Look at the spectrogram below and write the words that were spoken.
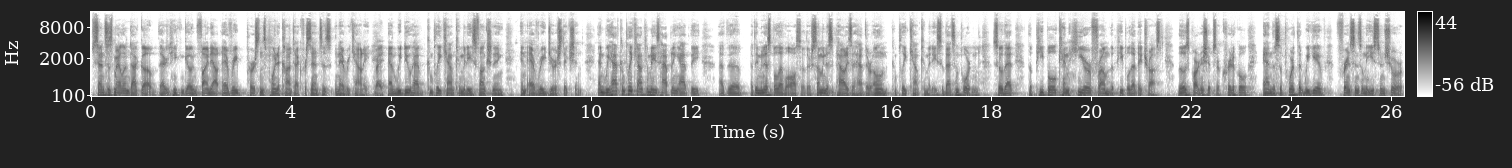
censusmaryland.gov. There you can go and find out every person's point of contact for census in every county. Right. And we do have complete count committees functioning in every jurisdiction. And we have complete count committees happening at the at the at the municipal level also. There's some municipalities that have their own complete count committee. So that's important so that the people can hear from the people that they trust. Those partnerships are critical and the support that we give, for instance, on the Eastern Shore,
